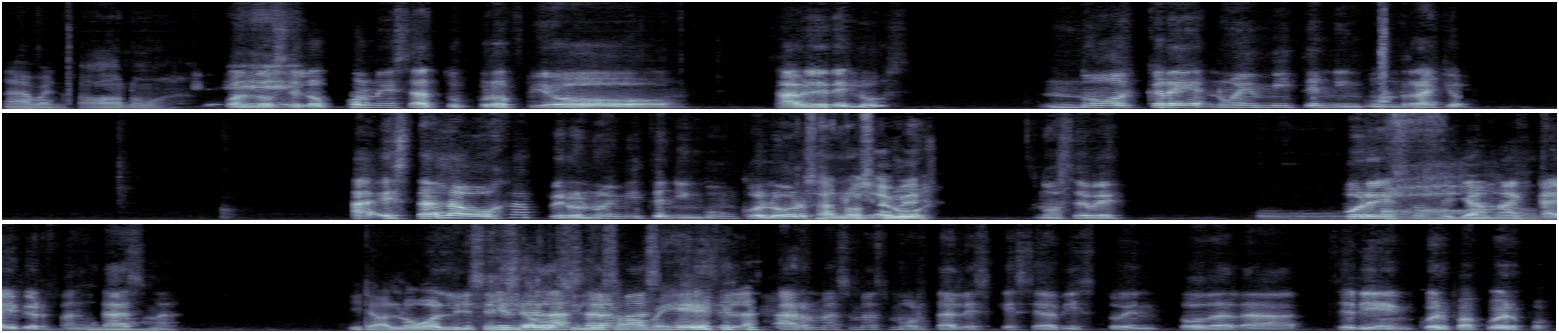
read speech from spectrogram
Ah, bueno. Ah, no cuando Eh. se lo pones a tu propio sable de luz, no cree, no emite ningún rayo. Ah, está la hoja, pero no emite ningún color. O sea, no ni se ve. No se ve. Por eso se llama Ah, Kyber no Fantasma. Es de las armas, sabe. es de las armas más mortales que se ha visto en toda la serie en cuerpo a cuerpo.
